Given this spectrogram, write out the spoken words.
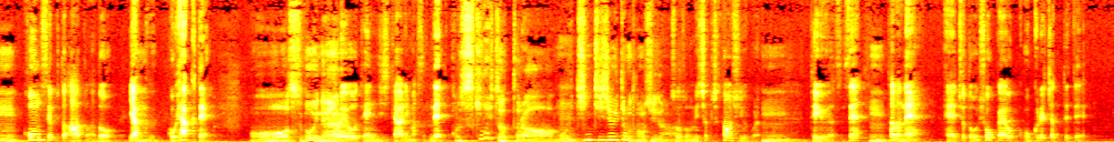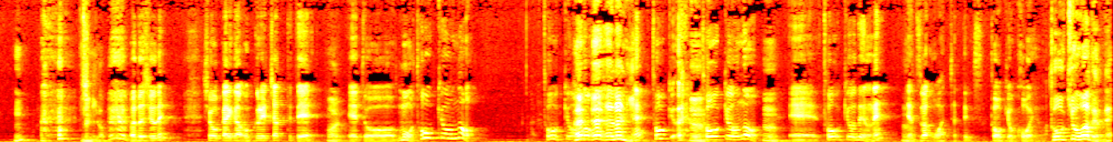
うん。コンセプトアートなど約500点、おおすごいね。これを展示してありますんで、これ好きな人だったらもう一日中いても楽しいんじゃない？そうそうめちゃくちゃ楽しいよこれ、っうん。ていうやつですね、うん。ただね、えーちょっと紹介遅れちゃってて。ん？何が？私のね紹介が遅れちゃってて、はい。えっ、ともう東京の東京のえええ何？え東京、うん。東京の、うん。えー東京でのねうん。やつは終わっちゃってるんです。東京公演は。東京はだよね。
